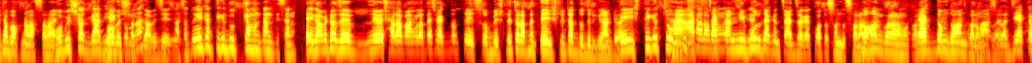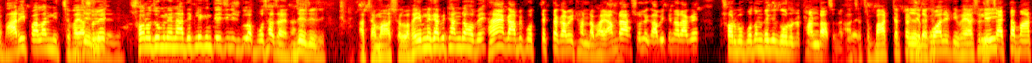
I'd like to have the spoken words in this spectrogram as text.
এটা বকনা বাচ্চা ভাই। ভবিষ্যৎ গাভী ভবিষ্যৎ গাবে জি জি। আচ্ছা তো এটার থেকে দুধ কেমন টানতেছেন? এই গাবিটা যে নেবে সারা বাংলাদেশে একদম তেইশ চব্বিশ লিটার আপনি তেইশ লিটার দুধের গ্যারান্টি তেইশ থেকে হ্যাঁ চব্বিশ বাংলাদেশে নিপুল দেখেন চার জায়গায় কত সুন্দর দহন করার মতো একদম দহন করার মতো। যে একটা ভারী পালান নিচ্ছে ভাই আসলে। সরজমিনে না দেখলে কিন্তু এই জিনিসগুলো বোঝা যায় না। জি জি জি। আচ্ছা মাশাআল্লাহ ভাই এমনি গাভী ঠান্ডা হবে? হ্যাঁ গাবি প্রত্যেকটা গাবি ঠান্ডা ভাই। আমরা আসলে গাবি কেনার আগে সর্বপ্রথম থেকে গরুটা ঠান্ডা আছে না আচ্ছা আচ্ছা যে যে কোয়ালিটি ভাই আসলে এই চারটা মাঠ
